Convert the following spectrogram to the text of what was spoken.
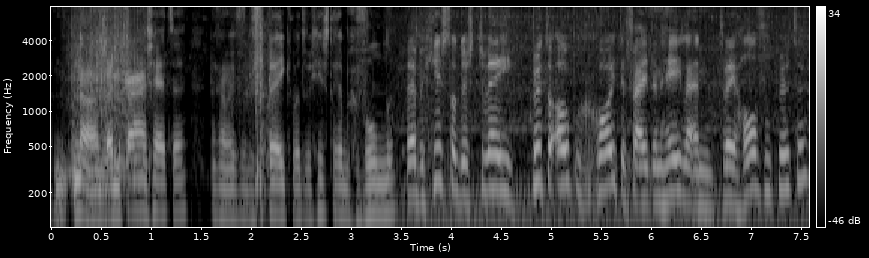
nou, bij elkaar zetten. Dan gaan we even bespreken wat we gisteren hebben gevonden. We hebben gisteren dus twee putten opengegooid. In feite een hele en twee halve putten.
